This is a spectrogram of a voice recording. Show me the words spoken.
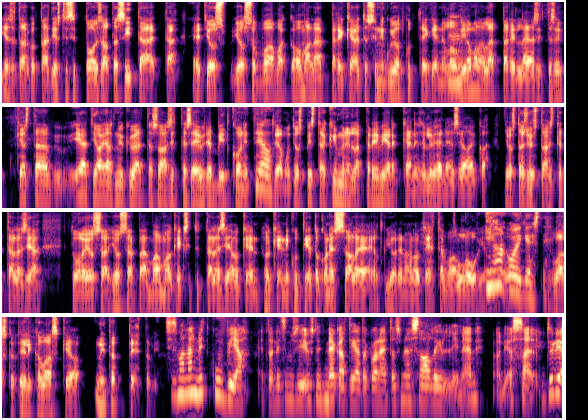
ja se tarkoittaa tietysti sit toisaalta sitä, että, että jos, jos on vaan vaikka oma läppäri käytössä, niin kuin jotkut tekee, ne louhii mm. omalla läppärillä ja sitten se kestää iät ja ajat nykyään, että saa sitten se yhden bitcoinin tehtyä, mutta jos pistää kymmenen läppäriä vierekkäin, niin se lyhenee se aika. Jostain syystä on sitten tällaisia, tuolla jossain, jossain päin maailmaa on keksitty tällaisia oikein, oikein niin kuin tietokonesaleja, joiden ainoa tehtävä on louhia. Ihan oikeasti? Laska, eli laskea niitä tehtäviä. Siis mä oon nähnyt kuvia, että on niitä semmoisia just nyt megatietokoneita, on semmoinen salillinen, on jossain tyli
